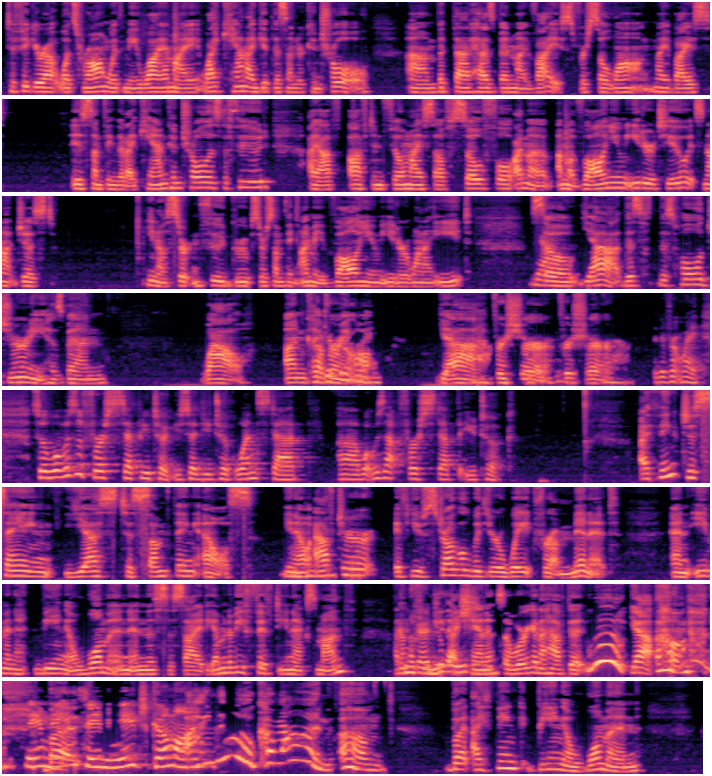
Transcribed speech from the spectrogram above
to figure out what's wrong with me. Why am i why can't i get this under control? Um, but that has been my vice for so long. My vice is something that i can control is the food i of, often feel myself so full i'm a i'm a volume eater too it's not just you know certain food groups or something i'm a volume eater when i eat Yeah. So yeah, this this whole journey has been wow, uncovering. All, yeah, yeah, for sure, for sure. A different way. So, what was the first step you took? You said you took one step. Uh, what was that first step that you took? I think just saying yes to something else. You know, mm-hmm. after if you struggled with your weight for a minute, and even being a woman in this society, I'm going to be 50 next month. I don't know if you knew that, Shannon. So we're gonna have to, woo, yeah. Um, same name, same age. Come on. I know. Come on. Um, but I think being a woman,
